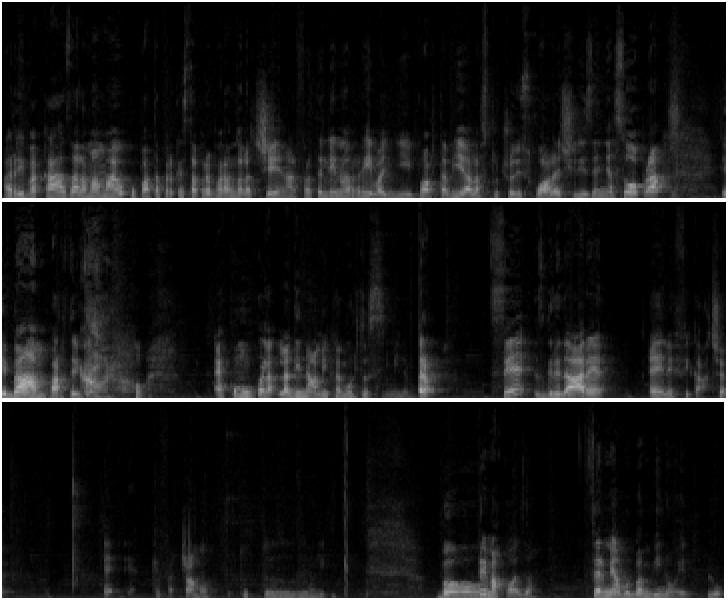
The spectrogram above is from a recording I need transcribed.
arriva a casa, la mamma è occupata perché sta preparando la cena, il fratellino arriva, gli porta via l'astuccio di scuola e ci disegna sopra e bam, parte il colpo. È comunque la, la dinamica è molto simile. Però se sgridare è inefficace, eh, che facciamo? Boh. Prima cosa, fermiamo il bambino e lo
